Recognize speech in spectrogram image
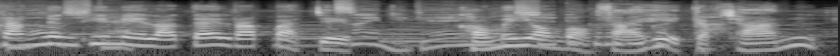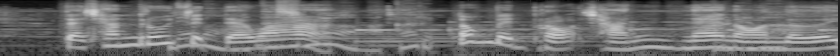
ครั้งหนึ่งที่เมลัสได้รับบาดเจ็บ เขาไม่ยอมบอกสาเหตุกับฉัน แต่ฉันรู้สึกได้ว่า ต้องเป็นเพราะฉันแน่นอนเลย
